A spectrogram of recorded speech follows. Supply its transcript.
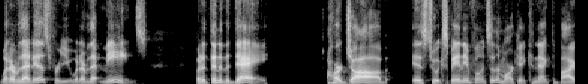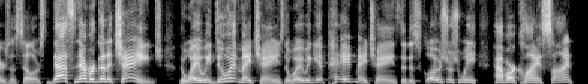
Whatever that is for you, whatever that means. But at the end of the day, our job is to expand influence in the market, connect buyers and sellers. That's never going to change. The way we do it may change. The way we get paid may change. The disclosures we have our clients sign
